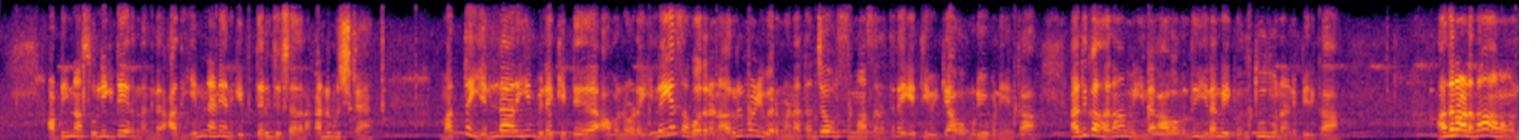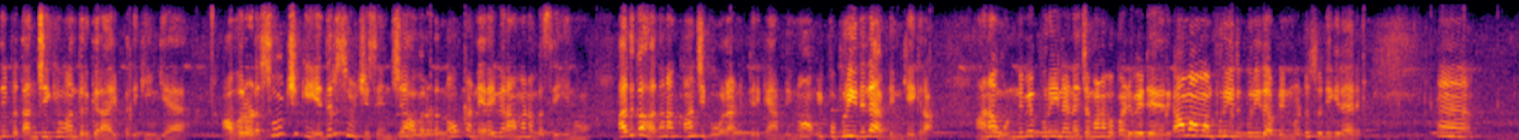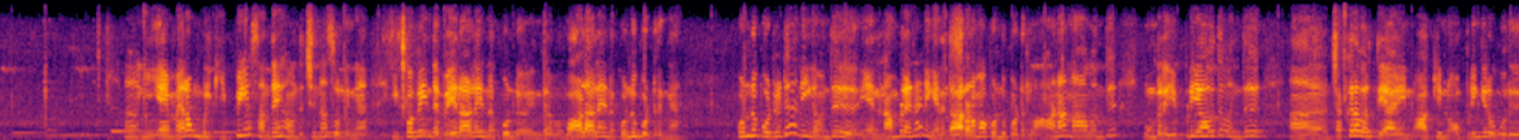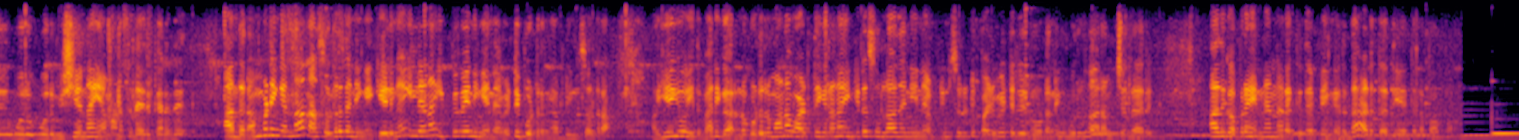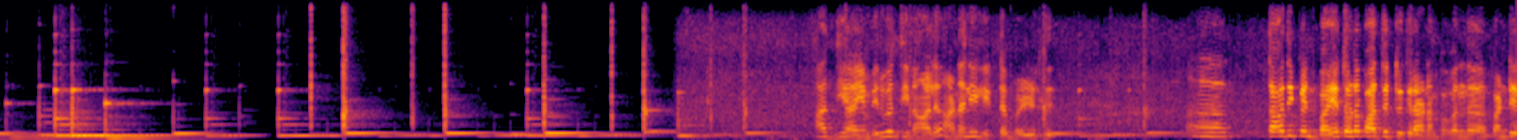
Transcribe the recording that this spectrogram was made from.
அப்படின்னு நான் சொல்லிக்கிட்டே இருந்தேன்ல. அது என்னன்னு எனக்கு இப்போ தெரிஞ்சிருச்சு. அதை நான் கண்டுபிடிச்சிட்டேன். மற்ற எல்லாரையும் விலக்கிட்டு அவளோட இளைய சகோதரன் அருள்மொழிவர்மனை தஞ்சாவூர் சிம்மாசனத்தில் ஏற்றி வைக்க அவள் முடிவு பண்ணியிருக்கா. அதுக்காக தான் அவன் இல அவள் வந்து இலங்கைக்கு வந்து தூதுவன் அனுப்பியிருக்கா. அதனாலதான் அவன் வந்து இப்போ தஞ்சைக்கும் வந்திருக்கிறா இப்போதைக்கு இங்கே. அவளோட சூழ்ச்சிக்கு எதிர் சூழ்ச்சி செஞ்சு அவளோட நோக்கம் நிறைவேறாமல் நம்ம செய்யணும். அதுக்காக தான் நான் காஞ்சிக்கு ஓலை அனுப்பியிருக்கேன் அப்படின்னும் இப்போ புரியுதுல்ல அப்படின்னு கேட்குறா ஆனால் ஒன்றுமே புரியல நிஜமா நம்ம பழுவேட்டரையருக்கு ஆமாம் ஆமாம் புரியுது புரியுது அப்படின்னு மட்டும் சொல்லிக்கிறாரு. என் மேல உங்களுக்கு இப்பயும் சந்தேகம் வந்துச்சுன்னா சொல்லுங்க. இப்போவே இந்த வேலால என்னை கொண்டு இந்த வாளால என்னை கொண்டு போட்டுருங்க. கொண்டு போட்டுட்டு நீங்கள் வந்து என்னை நம்பலைன்னா நீங்கள் என்னை தாராளமாக கொண்டு போட்டுடலாம். ஆனால் நான் வந்து உங்களை எப்படியாவது வந்து சக்கரவர்த்தி ஆயி ஆக்கிடணும் அப்படிங்கிற ஒரு ஒரு ஒரு விஷயம் தான் என் மனசில் இருக்கிறது. அந்த நம்பினீங்கன்னா நான் சொல்கிறத நீங்கள் கேளுங்க. இல்லைன்னா இப்போவே நீங்கள் என்னை வெட்டி போட்டுருங்க அப்படின்னு சொல்கிறான் ஐயோ இது மாதிரி கருண கொடூரமான வார்த்தைகள்லாம் என்கிட்ட சொல்லாத நீ அப்படின்னு சொல்லிட்டு பழுவேட்டரையர் உடனே உருக ஆரம்பிச்சிடுறாரு. அதுக்கப்புறம் என்ன நடக்குது அப்படிங்கிறத அடுத்த அத்தியாயத்தில் பார்ப்போம். அத்தியாயம் இருபத்தி நாலு அனலில் இட்ட மெழுகு. தாதிப்பெண் பயத்தோட பார்த்துட்டு இருக்கிறா நம்ம வந்த பண்டி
